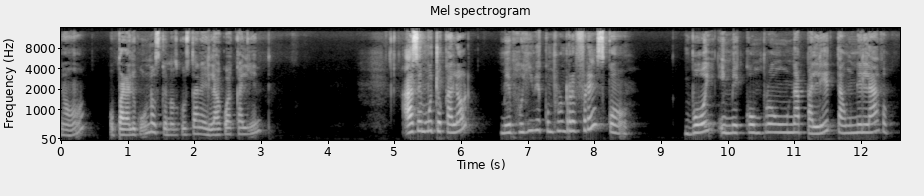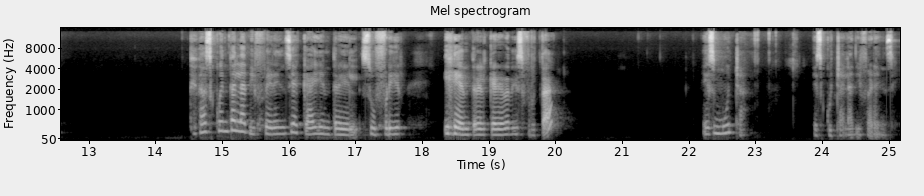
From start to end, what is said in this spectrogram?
¿no? O para algunos que nos gustan el agua caliente. Hace mucho calor, me voy y me compro un refresco. Voy y me compro una paleta, un helado. ¿Te das cuenta la diferencia que hay entre el sufrir y entre el querer disfrutar? Es mucha. Escucha la diferencia.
